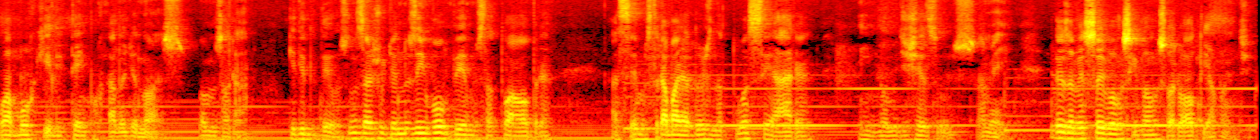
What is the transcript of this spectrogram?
o amor que Ele tem por cada um de nós. Vamos orar. Querido Deus, nos ajude a nos envolvermos na Tua obra, a sermos trabalhadores na tua seara, em nome de Jesus. Amém. Deus abençoe, vamos que vamos para o alto e avante.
